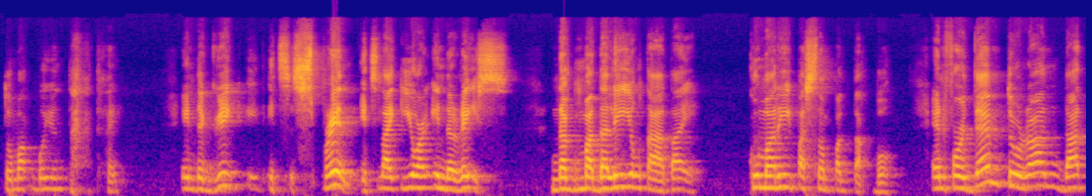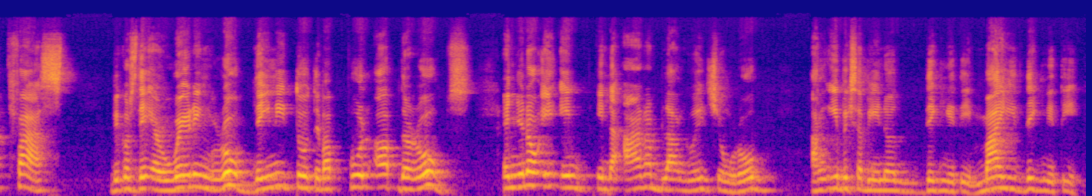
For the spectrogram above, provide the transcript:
Tumakbo yung tatay. In the Greek, it's a sprint. It's like you are in the race. Nagmadali yung tatay. Kumaripas ng pagtakbo. And for them to run that fast, because they are wearing robe, they need to, diba, pull up the robes. And you know, in, in, in the Arab language, yung robe, ang ibig sabihin nun, dignity. My dignity.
